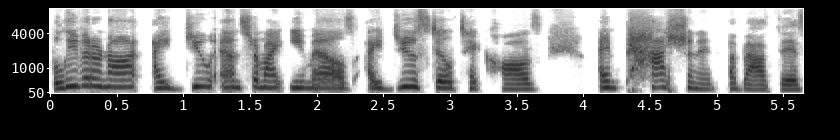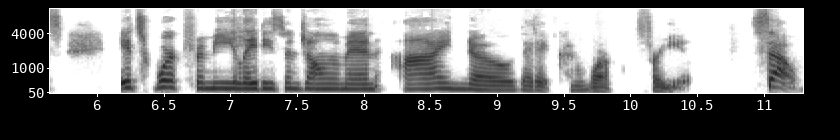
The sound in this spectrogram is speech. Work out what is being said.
Believe it or not, I do answer my emails. I do still take calls. I'm passionate about this. It's worked for me, ladies and gentlemen. I know that it can work for you. So,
